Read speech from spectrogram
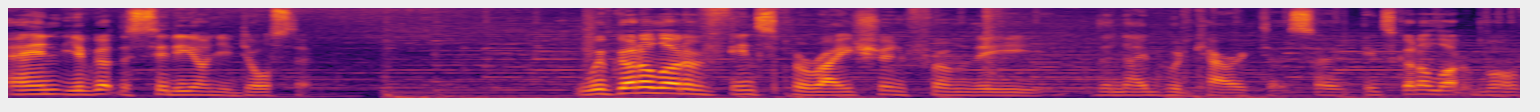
And you've got the city on your doorstep. We've got a lot of inspiration from the, the neighbourhood character. So it's got a lot more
